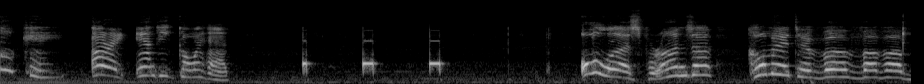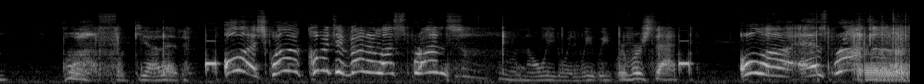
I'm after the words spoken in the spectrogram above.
Okay. All right, Andy, go ahead. Hola, Esperanza. Come te va, va, va... Oh, forget it. Hola, escuela. Come te va la Esperanza? Oh, no, wait, wait, wait, wait. Reverse that. Hola, Esperanza.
